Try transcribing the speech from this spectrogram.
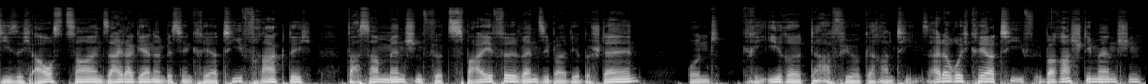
die sich auszahlen. Sei da gerne ein bisschen kreativ. Frag dich, was haben Menschen für Zweifel, wenn sie bei dir bestellen? Und kreiere dafür Garantien. Sei da ruhig kreativ, überrasch die Menschen,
